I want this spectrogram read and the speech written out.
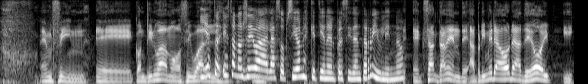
En fin, eh, continuamos igual. Y esto, esto, nos lleva a las opciones que tiene el presidente Rivlin, ¿no? Exactamente. A primera hora de hoy, y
